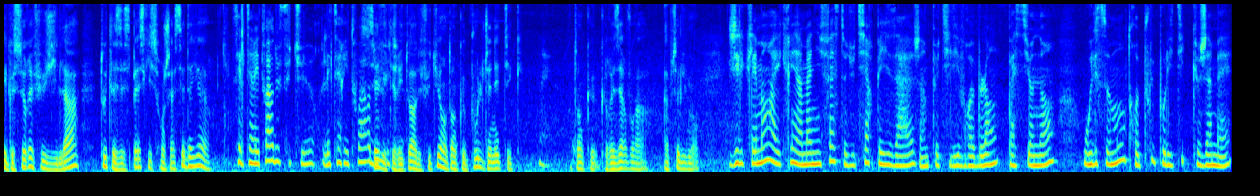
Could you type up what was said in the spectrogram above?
Et que se réfugient là toutes les espèces qui sont chassées d'ailleurs. C'est le territoire du futur, les territoires du C'est le territoire du futur en tant que poule génétique, Ouais. en tant que, que réservoir, absolument. Gilles Clément a écrit un manifeste du tiers paysage, un petit livre blanc passionnant où il se montre plus politique que jamais.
